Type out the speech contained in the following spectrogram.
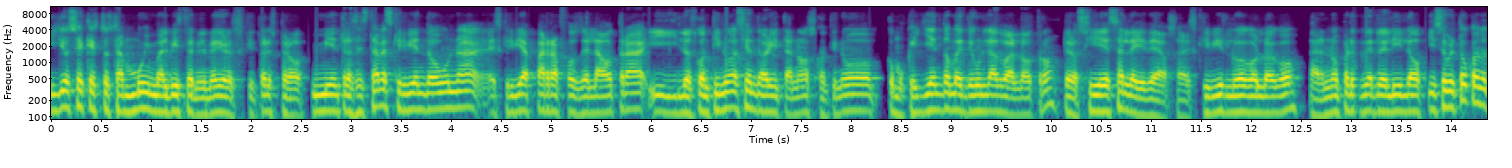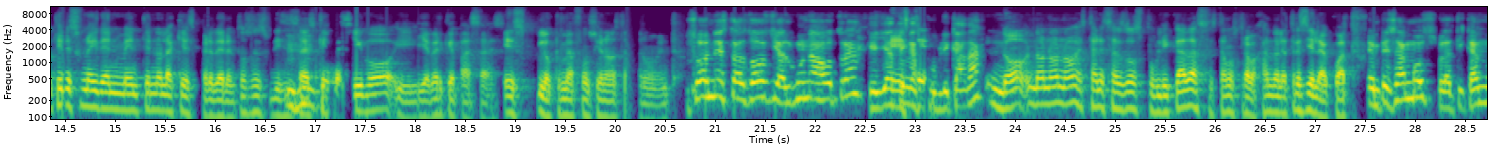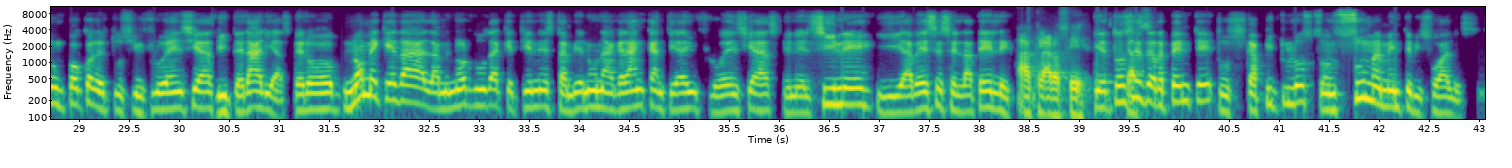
y yo sé que esto está muy mal visto en el medio de los escritores, pero mientras estaba escribiendo una, escribía párrafos de la otra y los continúo haciendo ahorita, ¿no? Continúo como que yéndome de un lado al otro, pero sí esa es la idea, o sea, escribir luego, luego, para no perderle el hilo y sobre todo cuando tienes una idea en mente no la quieres perder, entonces dices, ¿sabes qué? Me sigo y, a ver qué pasa es lo que me ha funcionado hasta el momento. ¿Son estas dos y alguna otra que ya tengas este, publicada? No, no, no, no, están esas dos publicadas, estamos trabajando en la 3 y en la 4. Empezamos platicando un poco de tus influencias literarias, pero no me queda la menor duda que tienes también una gran cantidad de influencias en el cine y a veces en la tele. Ah, claro, sí. Y entonces de repente tus capítulos son sumamente visuales.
